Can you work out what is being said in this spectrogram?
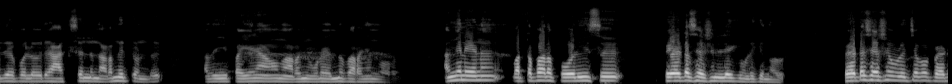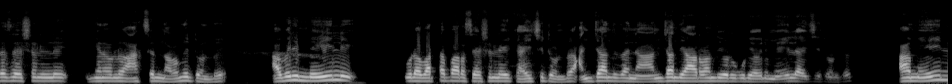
ഇതേപോലെ ഒരു ആക്സിഡന്റ് നടന്നിട്ടുണ്ട്. അത് ഈ പയ്യനാണോന്ന് അറിഞ്ഞുകൂടെ എന്ന് പറഞ്ഞെന്ന് പറഞ്ഞു. അങ്ങനെയാണ് വട്ടപ്പാറ പോലീസ് പേട്ട സ്റ്റേഷനിലേക്ക് വിളിക്കുന്നത്. പേട്ട സ്റ്റേഷനിൽ വിളിച്ചപ്പോൾ പേട്ട സ്റ്റേഷനിൽ ഇങ്ങനെയുള്ള ആക്സിഡന്റ് നടന്നിട്ടുണ്ട്. അവർ മെയിൽ ഇവിടെ വട്ടപ്പാറ സ്റ്റേഷനിലേക്ക് അയച്ചിട്ടുണ്ട്. അഞ്ചാം തീയതി തന്നെ അഞ്ചാം തീയതി ആറാം തീയതിയോട് കൂടി അവർ മെയിൽ അയച്ചിട്ടുണ്ട്. ആ മെയിൽ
